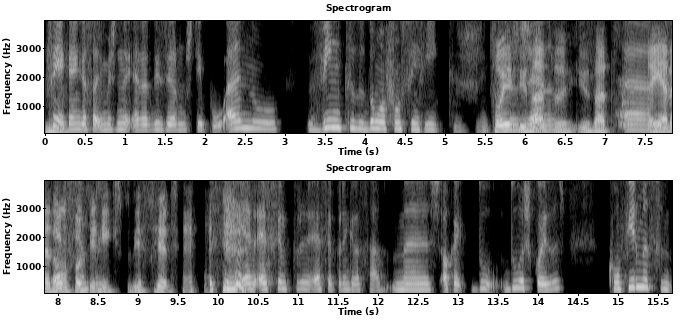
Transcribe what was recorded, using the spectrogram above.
Sim, é Uhum. que é engraçado. Imagina, era dizermos tipo ano 20 de Dom Afonso Henriques. Pois, exato, género. exato. Ah, a era é do Afonso sempre- Henriques podia ser. Sim, é, é sempre, é sempre engraçado. Mas, ok, du- duas coisas. Confirma-se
